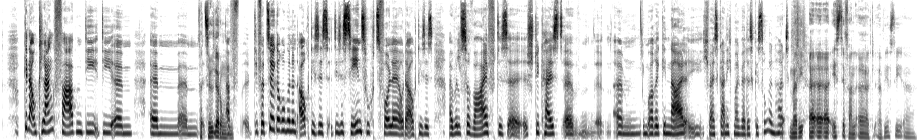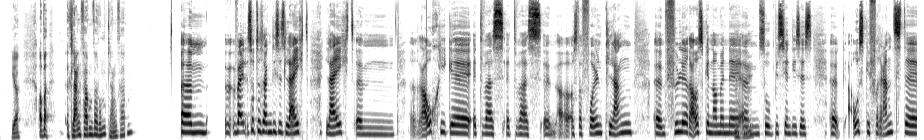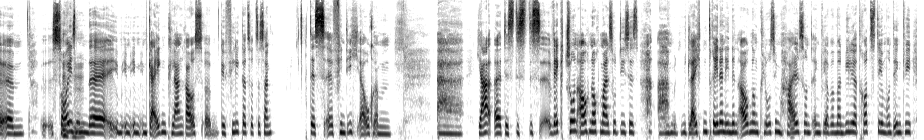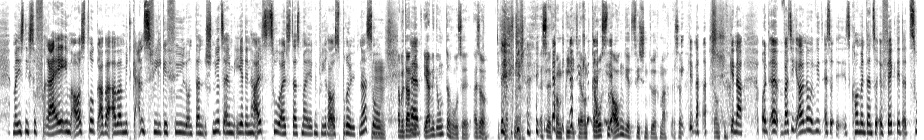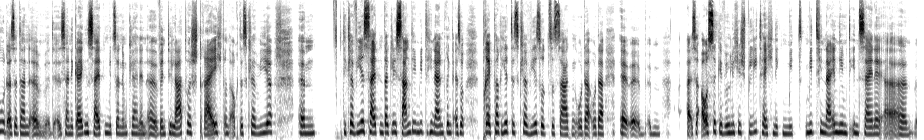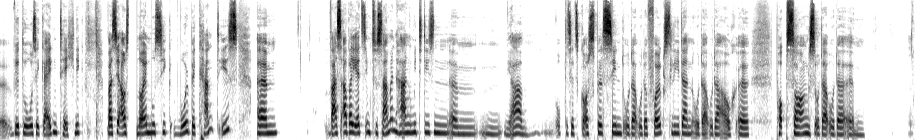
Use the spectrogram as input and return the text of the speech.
Genau, Klangfarben, die, die ähm, ähm, ähm Verzögerungen. Die, die, Verzögerungen und auch dieses, dieses Sehnsuchtsvolle oder auch dieses I Will Survive, das äh, Stück heißt äh, ähm, im Original, ich weiß gar nicht mal, wer das gesungen hat. Marie, äh, äh, äh Estefan, äh, wie heißt die? Äh ja, aber Klangfarben, warum Klangfarben? Ähm, weil sozusagen dieses leicht, leicht ähm, rauchige, etwas, etwas ähm, aus der vollen Klangfülle ähm, rausgenommene, mhm. ähm, so ein bisschen dieses äh, ausgefranste, ähm, säuselnde mhm. im, im, im Geigenklang rausgefiltert ähm, sozusagen. Das äh, finde ich auch ähm, äh, ja, äh, das, das, das weckt schon auch noch mal so dieses ah, mit, mit leichten Tränen in den Augen und Kloß im Hals und irgendwie, aber man will ja trotzdem und irgendwie, man ist nicht so frei im Ausdruck, aber, aber mit ganz viel Gefühl und dann schnürt es einem eher den Hals zu, als dass man irgendwie rausbrüllt, ne, so. Mhm. Aber dann äh, eher mit Unterhose, also, genau. also vom Bild her und genau. großen Augen, die er zwischendurch macht, also. Genau, genau. Und äh, was ich auch noch, also es kommen dann so Effekte dazu, dass er dann äh, seine Geigenseiten mit so einem kleinen einen äh, Ventilator streicht und auch das Klavier. Ähm, die Klavierseiten der Glissandi mit hineinbringt, also präpariertes Klavier sozusagen oder oder äh, äh, ähm, also außergewöhnliche Spieltechniken mit mit hineinnimmt in seine äh, virtuose Geigentechnik, was ja aus neuen Musik wohl bekannt ist. Ähm, was aber jetzt im Zusammenhang mit diesen, ähm, ja, ob das jetzt Gospels sind oder, oder Volksliedern oder, oder auch äh, Pop-Songs oder, oder ähm,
